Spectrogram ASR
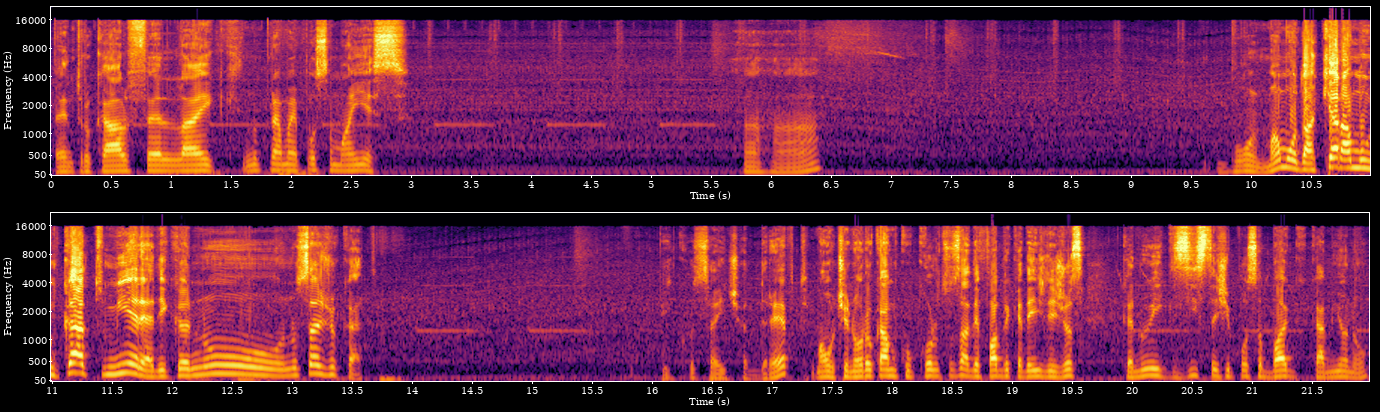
Pentru că altfel, like, nu prea mai pot să mai ies. Aha. Bun, mamă, dar chiar am mâncat miere, adică nu, nu s-a jucat. Picus aici drept. Mamă, ce noroc am cu colțul ăsta de fabrică de aici de jos, că nu există și pot să bag camionul.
